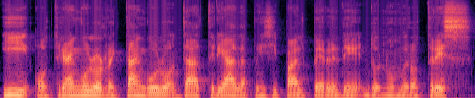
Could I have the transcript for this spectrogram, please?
y o triángulo rectángulo da triada principal PRD do número 3.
